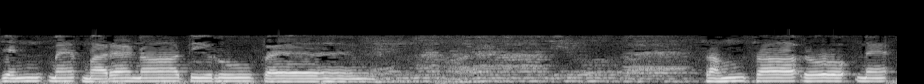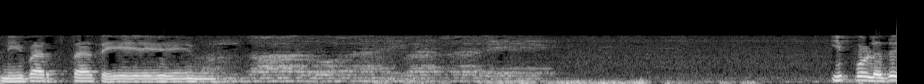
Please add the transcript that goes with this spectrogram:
जन्म मरणातिरूप संसारो न निवर्तते இப்பொழுது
